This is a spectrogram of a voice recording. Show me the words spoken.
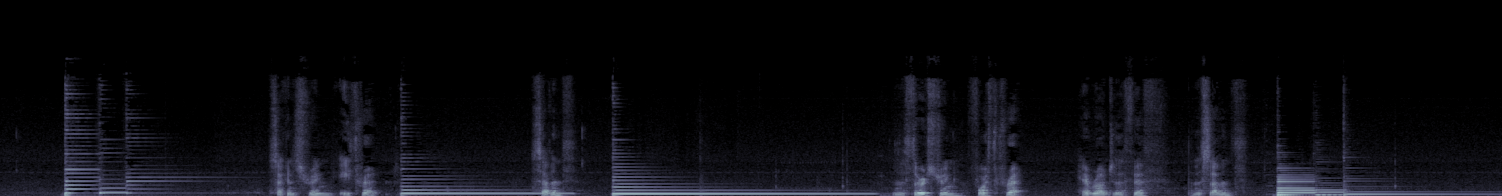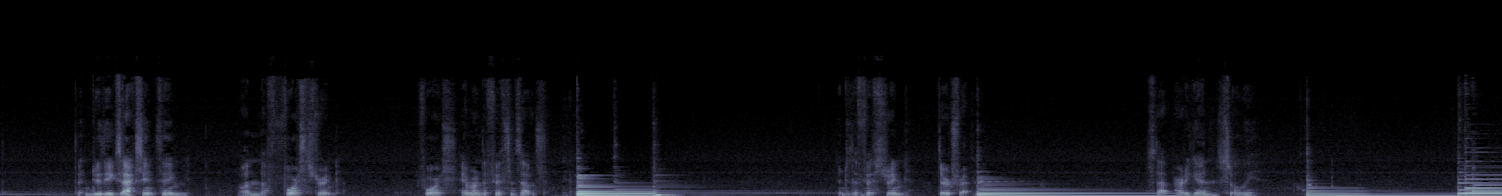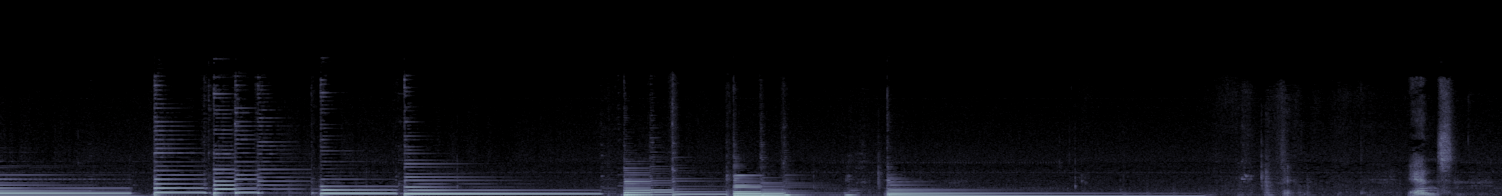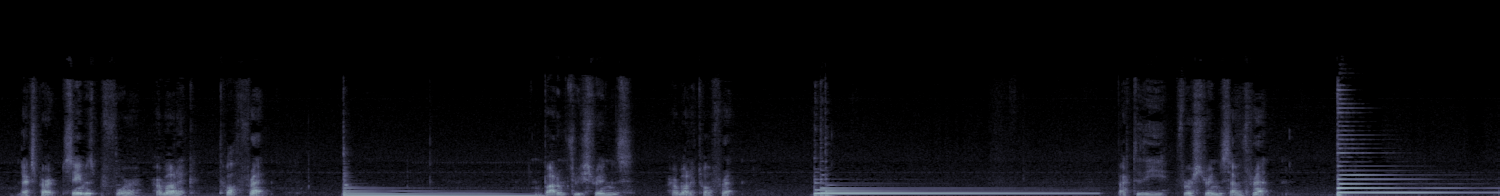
Second string, eighth fret. Seventh. Then the third string, fourth fret, hammer on to the fifth, then the seventh. Then do the exact same thing on the fourth string. Fourth, hammer on the fifth and seventh. Into the fifth string, third fret. So that part again, slowly. Next part, same as before, harmonic, 12th fret. Bottom three strings, harmonic 12th fret. Back to the first string, 7th fret.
